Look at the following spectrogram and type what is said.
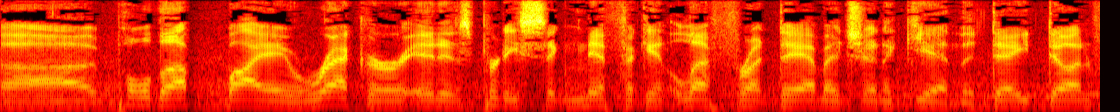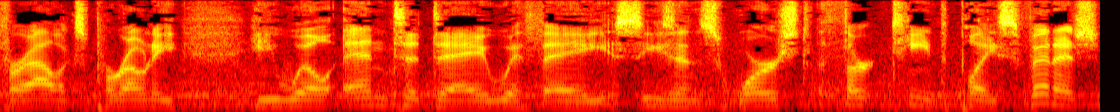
uh, pulled up by a wrecker. It is pretty significant left front damage. And again, the day done for Alex Peroni. He will end today with a season's worst 13th place finish.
